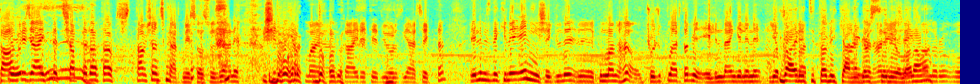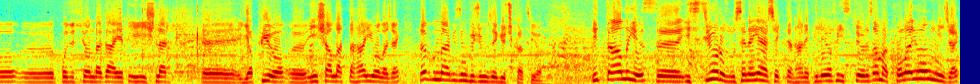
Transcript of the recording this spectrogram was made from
tabiri e, caizse şapkadan tav- tavşan çıkartmaya çalışıyoruz. Yani bir Doğru, yapmaya doğru. gayret ediyoruz gerçekten. Elimizdekini en iyi şekilde e, kullan. Ha, çocuklar tabii elinden geleni yapıyorlar. gayreti tabii ki hani Aynen, gösteriyorlar hani ama Şeyh Manur o e, pozisyonda gayet iyi işler e, yapıyor. E, inşallah daha iyi olacak. Tabii bunlar bizim gücümüze güç katıyor. İddialıyız, e, istiyoruz bu sene gerçekten hani playoff'u istiyoruz ama kolay olmayacak.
